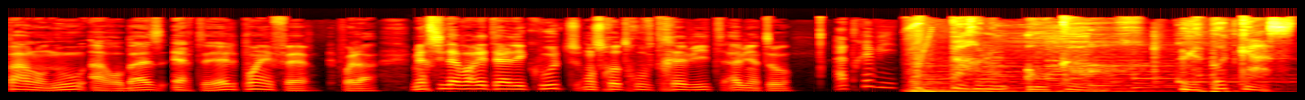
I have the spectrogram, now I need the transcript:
parlons-nous rtl.fr. Voilà. Merci d'avoir été à l'écoute. On se retrouve très vite. À bientôt. À très vite. Parlons encore. Le podcast.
